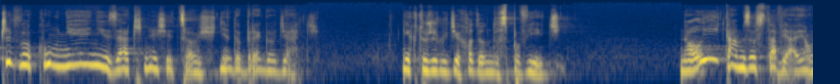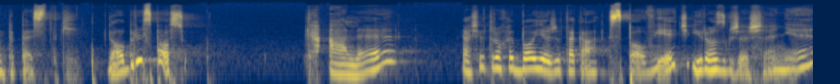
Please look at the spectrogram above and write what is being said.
czy wokół niej nie zacznie się coś niedobrego dziać. Niektórzy ludzie chodzą do spowiedzi. No i tam zostawiają te pestki. Dobry sposób. Ale ja się trochę boję, że taka spowiedź i rozgrzeszenie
